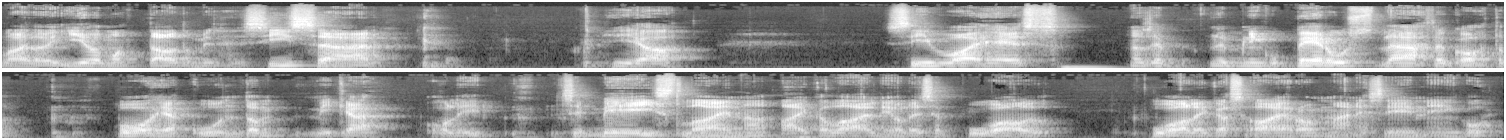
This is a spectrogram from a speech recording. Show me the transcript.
laitoin ilmoittautumisen sisään. Ja siinä vaiheessa no se niin kuin peruslähtökohta, pohjakunto, mikä oli se baseline aika lailla, niin oli se puol, puolikas Ironman siinä niin kuin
